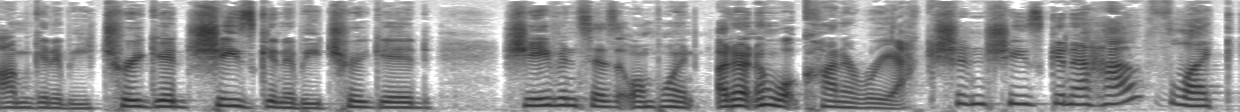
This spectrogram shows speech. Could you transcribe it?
I'm gonna be triggered. She's gonna be triggered. She even says at one point, I don't know what kind of reaction she's gonna have. Like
